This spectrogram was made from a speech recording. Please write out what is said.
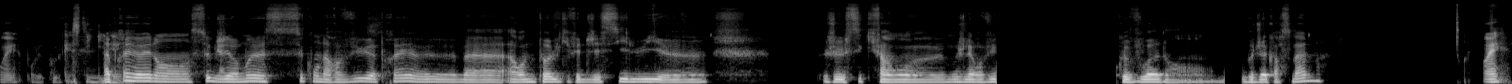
Oui, pour le coup, le casting. il Après, est- ouais, dans ceux que j'ai, moi, ceux qu'on a revus après, euh, bah, Aaron Paul qui fait Jesse, lui, euh, je sais qu'il, enfin, euh, moi je l'ai revu que voit dans BoJack Horseman. Ouais,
